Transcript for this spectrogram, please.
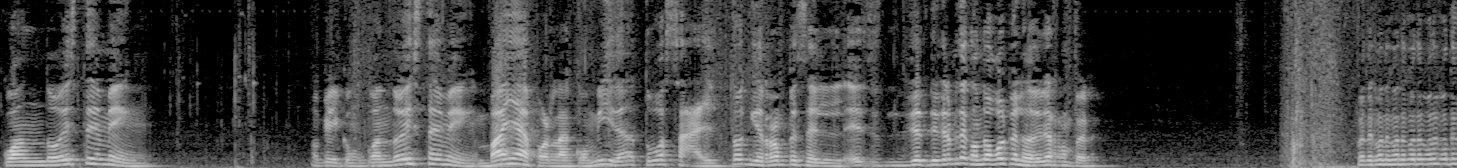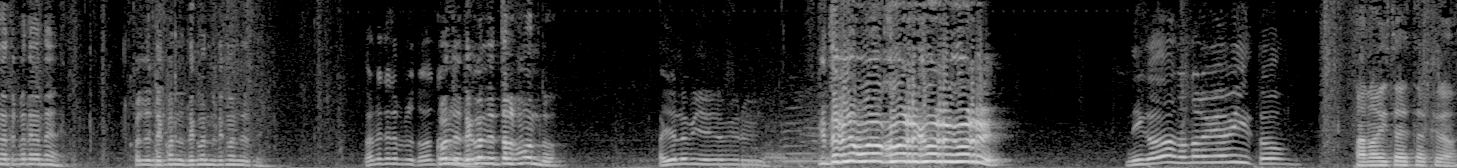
Cuando este men. Ok, como cuando este men vaya por la comida, tú vas al toque y rompes el. es- literalmente con dos golpes lo deberías romper. Cuéntate, cuéntate, cuéntate, cuéntate, cuéntate, cuéntate. Cuéntate, cuéntate, cuéntate. ¿Dónde está el bruto? ¿Dónde está el Cuéntate, cuéntate el mundo. Ah, yo lo vi, yo lo vi, yo lo vi. ¡Que te vio, weón! ¡Corre, corre, corre! Nico, no, no lo había visto. Ah, no, ahí está, ahí está, creo.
